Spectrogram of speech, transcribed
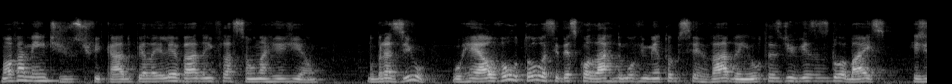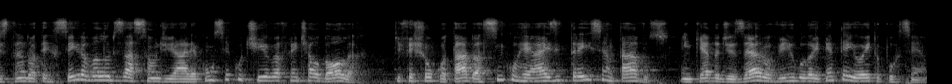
novamente justificado pela elevada inflação na região. No Brasil, o real voltou a se descolar do movimento observado em outras divisas globais, registrando a terceira valorização diária consecutiva frente ao dólar, que fechou cotado a R$ 5,03, em queda de 0,88%.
